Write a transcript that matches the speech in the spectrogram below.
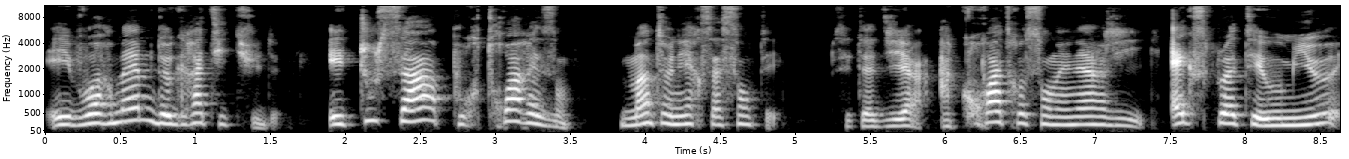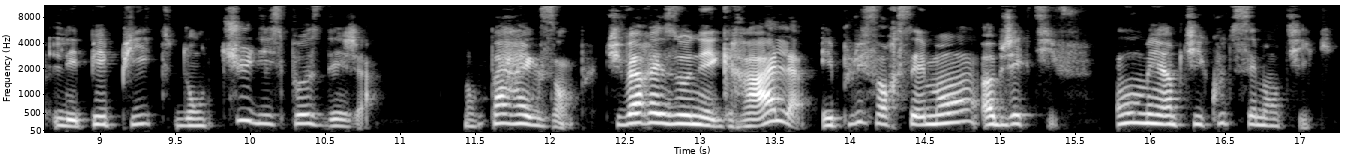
et voire même de gratitude. Et tout ça pour trois raisons. Maintenir sa santé, c'est-à-dire accroître son énergie, exploiter au mieux les pépites dont tu disposes déjà. Donc par exemple, tu vas raisonner Graal et plus forcément objectif on met un petit coup de sémantique.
